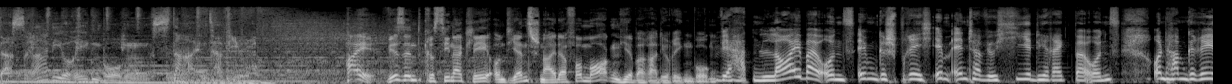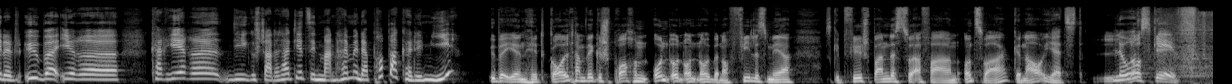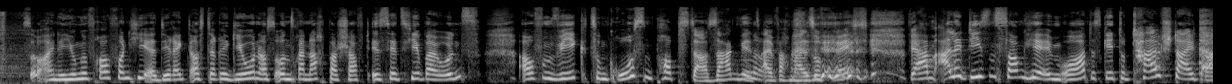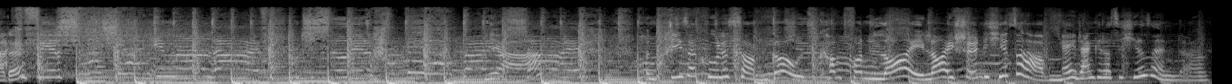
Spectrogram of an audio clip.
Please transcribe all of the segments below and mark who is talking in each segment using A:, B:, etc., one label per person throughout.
A: Das Radio Regenbogen Star Interview.
B: Hi, wir sind Christina Klee und Jens Schneider vom Morgen hier bei Radio Regenbogen.
C: Wir hatten Loy bei uns im Gespräch, im Interview hier direkt bei uns und haben geredet über ihre Karriere, die gestartet hat jetzt in Mannheim in der Popakademie.
B: Über ihren Hit Gold haben wir gesprochen und und und noch über noch vieles mehr. Es gibt viel Spannendes zu erfahren und zwar genau jetzt.
C: Los, geht's. So, eine junge Frau von hier, direkt aus der Region, aus unserer Nachbarschaft, ist jetzt hier bei uns auf dem Weg zum großen Popstar, sagen wir jetzt einfach mal so frech. Wir haben alle diesen Song hier im Ohr, das geht total steil gerade. Ja. Und dieser coole Song, Gold, kommt von Loy. Loy, schön dich hier zu haben.
D: Hey, danke, dass ich hier sein darf.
